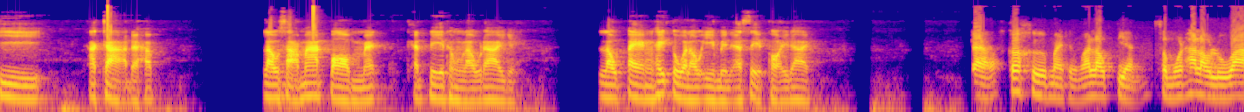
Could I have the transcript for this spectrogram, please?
ที่อากาศนะครับ เราสามารถปลอม MAC address ของเราได้ไงเราแปลงให้ตัวเราเองเป็น access point ได้ แต่ก็คือหมายถึงว่าเราเปลี่ยนสมมุติถ้าเรารู้ว่า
